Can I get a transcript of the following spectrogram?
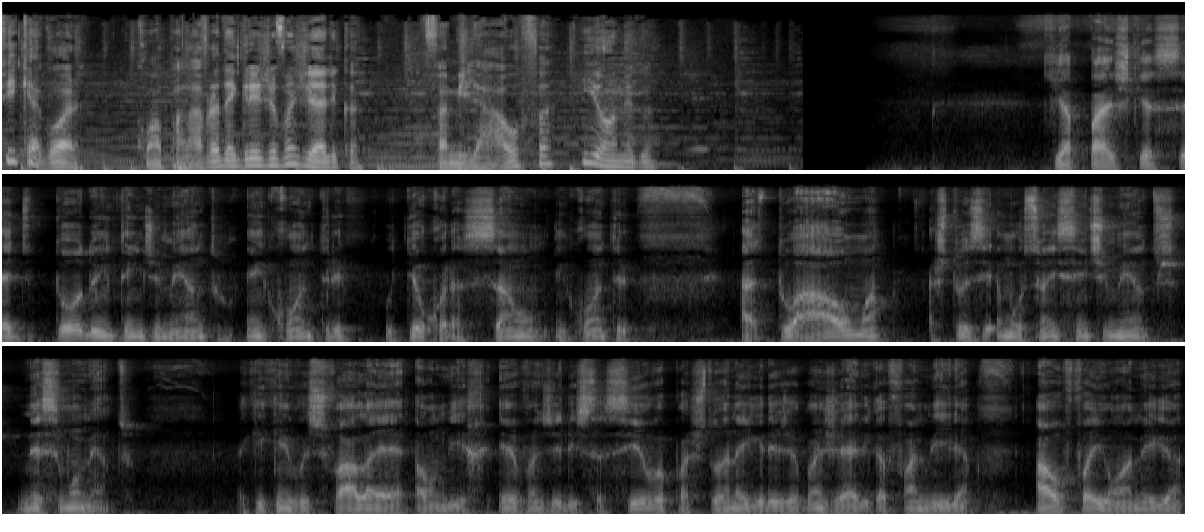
Fique agora com a palavra da Igreja Evangélica, família Alfa e Ômega. Que a paz que excede todo o entendimento encontre o teu coração, encontre a tua alma, as tuas emoções e sentimentos nesse momento. Aqui quem vos fala é Almir Evangelista Silva, pastor na Igreja Evangélica Família Alfa e Ômega,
